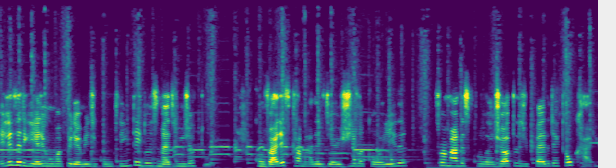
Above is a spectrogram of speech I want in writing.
Eles ergueram uma pirâmide com 32 metros de altura, com várias camadas de argila colorida formadas por lajotas de pedra calcária.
